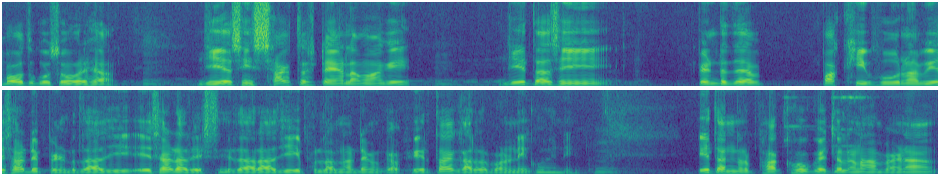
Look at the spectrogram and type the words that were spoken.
ਬਹੁਤ ਕੁਝ ਹੋ ਰਿਹਾ। ਜੇ ਅਸੀਂ ਸਖਤ ਸਟੈਂਡ ਲਵਾਂਗੇ ਜੇ ਤਾਂ ਅਸੀਂ ਪਿੰਡ ਦਾ ਪੱਖੀ ਫੂਰਨਾ ਵੀ ਇਹ ਸਾਡੇ ਪਿੰਡ ਦਾ ਜੀ ਇਹ ਸਾਡਾ ਰਿਸ਼ਤੇਦਾਰ ਆ ਜੀ ਫਲਾਣਾ ਢਿਮਕਾ ਫੇਰ ਤਾਂ ਗੱਲ ਬਣਨੀ ਕੋਈ ਨਹੀਂ। ਇਹ ਤਾਂ ਨਿਰਪੱਖ ਹੋ ਕੇ ਚੱਲਣਾ ਪੈਣਾ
